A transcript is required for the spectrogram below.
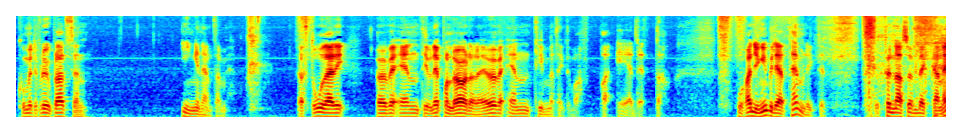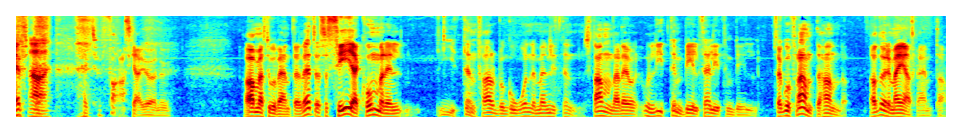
Kommer till flygplatsen. Ingen hämtar mig. Jag stod där i över en timme, det är på en lördag, det är över en timme. Jag tänkte, vad, vad är detta? Och hade ju ingen biljett hem riktigt. För alltså veckan efter. Ja. Jag tänkte, hur fan ska jag göra nu? Ja, men jag stod och väntade. Rätt så ser jag kommer en liten farbror gående med en liten standard och en liten bild, så här liten bild. Så jag går fram till han då. Ja, då är det mig jag ska hämta.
